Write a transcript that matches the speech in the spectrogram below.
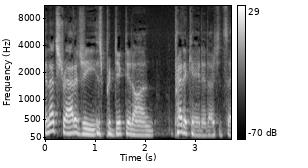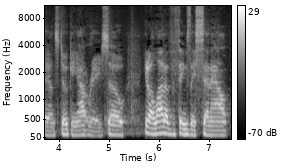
And that strategy is predicted on predicated, I should say, on stoking outrage. So, you know, a lot of the things they sent out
